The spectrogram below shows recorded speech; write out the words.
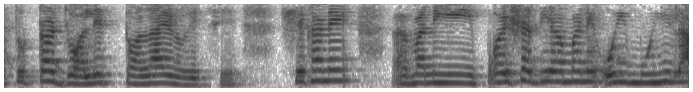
এতটা জলের তলায় রয়েছে, সেখানে মানে পয়সা দেওয়া মানে ওই মহিলা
